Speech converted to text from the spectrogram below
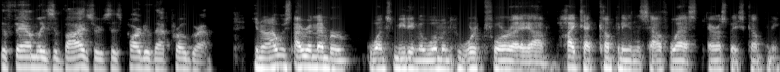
the family's advisors as part of that program. You know, I was I remember once meeting a woman who worked for a um, high-tech company in the Southwest, aerospace company,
